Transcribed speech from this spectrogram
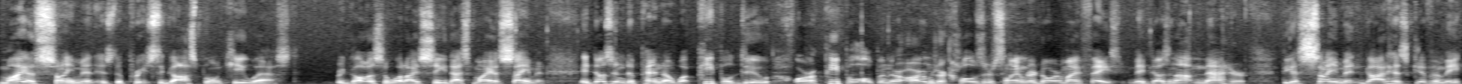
My assignment is to preach the gospel in Key West. Regardless of what I see, that's my assignment. It doesn't depend on what people do or if people open their arms or close or slam their door in my face. It does not matter. The assignment God has given me,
